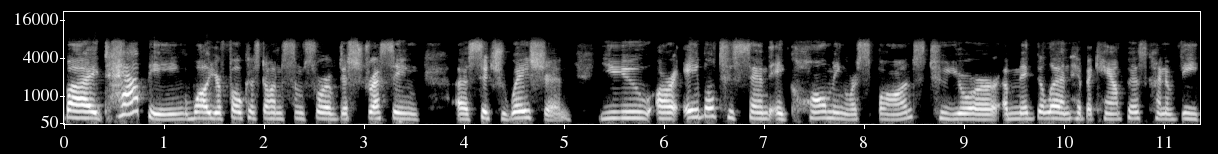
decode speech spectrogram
by tapping while you're focused on some sort of distressing uh, situation you are able to send a calming response to your amygdala and hippocampus kind of the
